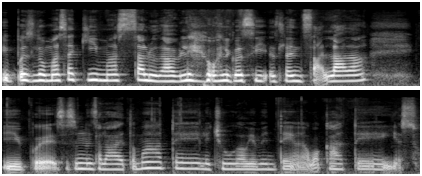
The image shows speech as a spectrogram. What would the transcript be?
y pues lo más aquí más saludable o algo así es la ensalada y pues es una ensalada de tomate, lechuga obviamente, aguacate y eso.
